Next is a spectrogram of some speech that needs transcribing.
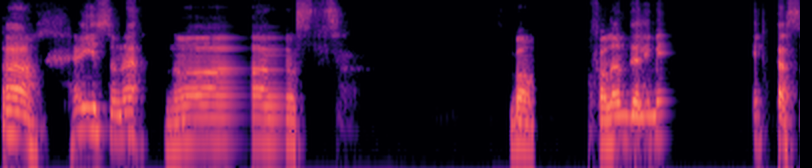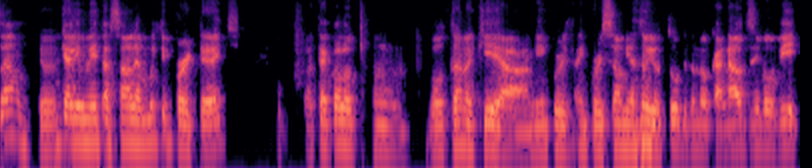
Ah, é isso, né? Nós. Bom, falando de alimentação, eu acho que a alimentação é muito importante. Eu até coloquei, um, voltando aqui a minha incursão minha no YouTube, no meu canal, desenvolvi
